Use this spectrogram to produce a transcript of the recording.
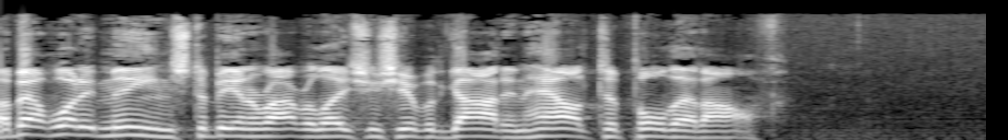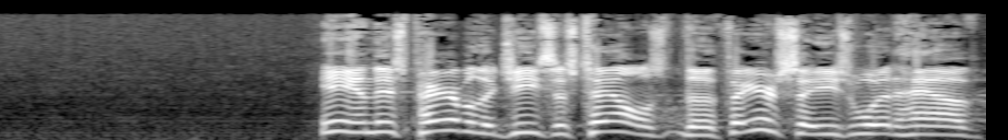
about what it means to be in a right relationship with God and how to pull that off. In this parable that Jesus tells, the Pharisees would have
